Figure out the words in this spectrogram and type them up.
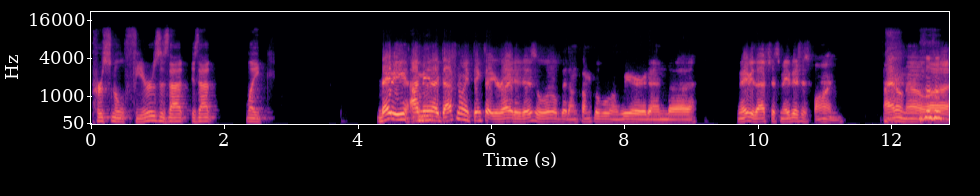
personal fears? Is that is that like Maybe. I mean, I definitely think that you're right. It is a little bit uncomfortable and weird, and uh, maybe that's just maybe it's just fun. I don't know. uh,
